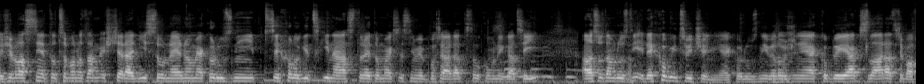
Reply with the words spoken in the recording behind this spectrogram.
e, že vlastně to, co ono tam ještě radí, jsou nejenom jako různý psychologický nástroje tomu, jak se s nimi pořádat s tou komunikací, ale jsou tam různý i dechové cvičení, jako různý vyloženě, jakoby jak zvládat třeba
